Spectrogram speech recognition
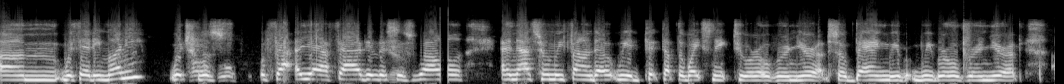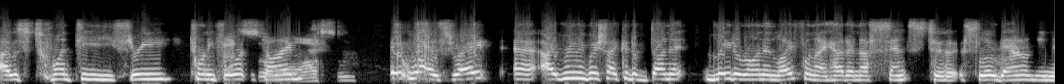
um, with Eddie Money, which Oh, was. cool. Fa- yeah, fabulous Yeah. as well. And that's when we found out we had picked up the Whitesnake tour over in Europe. So bang, we were, we were over in Europe. I was 23, 24 at That's the so time. awesome. It was, right? Uh, I really wish I could have done it later on in life when I had enough sense to slow down and,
